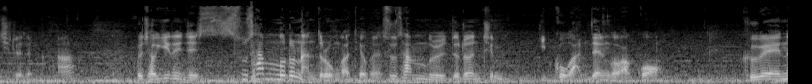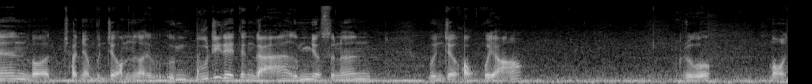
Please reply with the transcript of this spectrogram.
치료든가 그리고 저기는 이제 수산물은 안 들어온 것 같아요. 그냥 수산물들은 지금 입고가 안 되는 것 같고 그 외에는 뭐 전혀 문제가 없는 것 같아요. 음, 물이라든가 음료수는 문제가 없고요. 그리고 뭐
